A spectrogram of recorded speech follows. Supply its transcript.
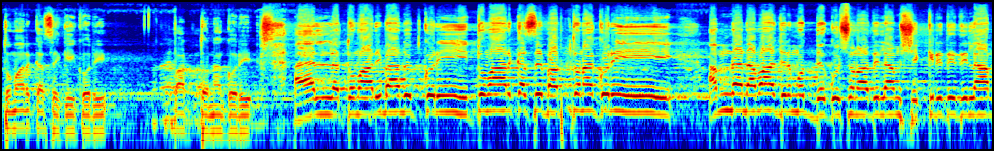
তোমার কাছে কি করি? প্রার্থনা করি। আল্লাহ তোমার ইবাদত করি, তোমার কাছে প্রার্থনা করি। আমরা নামাজের মধ্যে ঘোষণা দিলাম, স্বীকৃতি দিলাম।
